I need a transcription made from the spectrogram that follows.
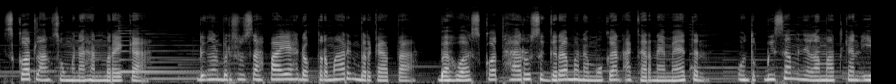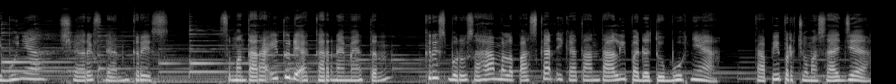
Scott langsung menahan mereka. Dengan bersusah payah, dokter Marin berkata bahwa Scott harus segera menemukan akar Nemeton untuk bisa menyelamatkan ibunya, Sheriff dan Chris. Sementara itu di akar Nemeton, Chris berusaha melepaskan ikatan tali pada tubuhnya. Tapi percuma saja,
